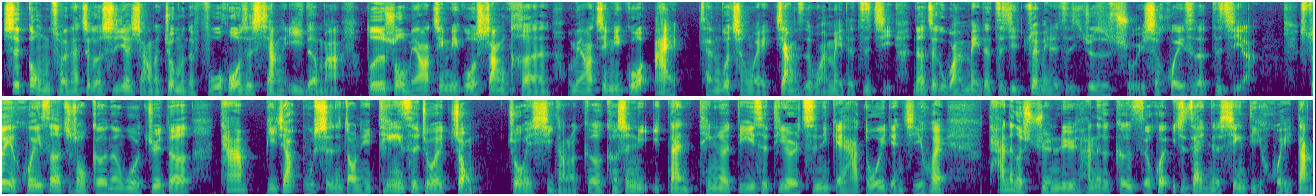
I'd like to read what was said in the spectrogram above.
是共存在这个世界上的，就我们的福祸是相依的嘛。都是说我们要经历过伤痕，我们要经历过爱，才能够成为这样子完美的自己。那这个完美的自己，最美的自己，就是属于是灰色的自己啦。所以灰色这首歌呢，我觉得它比较不是那种你听一次就会中。说会洗脑的歌，可是你一旦听了第一次、第二次，你给他多一点机会，他那个旋律、他那个歌词会一直在你的心底回荡，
